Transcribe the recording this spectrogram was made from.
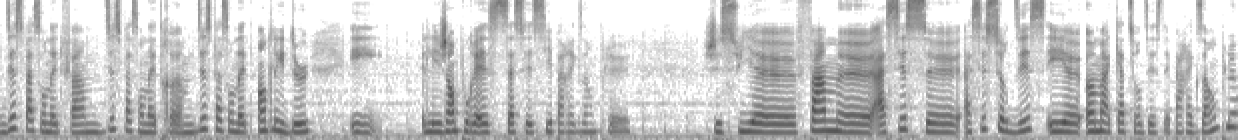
10 façons d'être femme, 10 façons d'être homme, 10 façons d'être entre les deux, et les gens pourraient s'associer, par exemple, euh, je suis euh, femme euh, à, 6, à 6 sur 10 et homme à 4 sur 10, par exemple.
